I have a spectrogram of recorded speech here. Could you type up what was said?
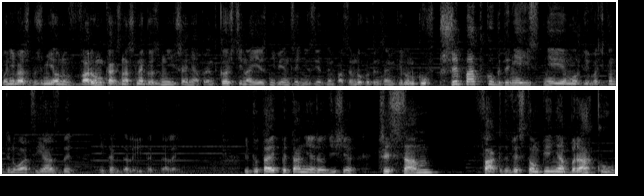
ponieważ brzmi on w warunkach znacznego zmniejszenia prędkości na jezdni więcej niż z jednym pasem ruchu w tym samym kierunku, w przypadku gdy nie istnieje możliwość kontynuacji jazdy itd. itd. I tutaj pytanie rodzi się, czy sam fakt wystąpienia braku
